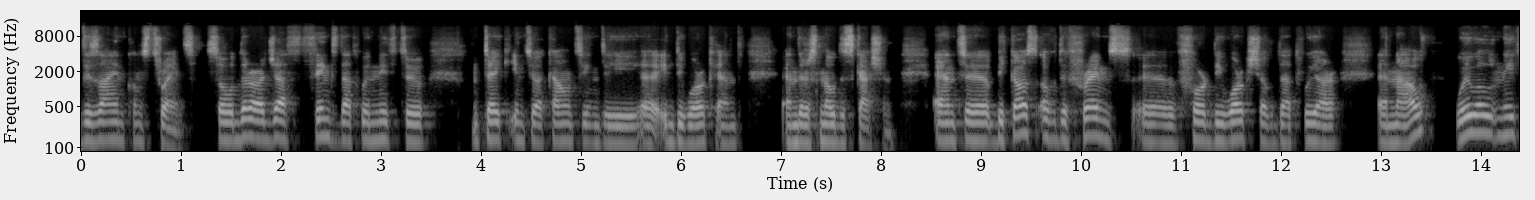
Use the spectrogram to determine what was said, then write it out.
design constraints. So there are just things that we need to take into account in the uh, in the work and and there's no discussion. And uh, because of the frames uh, for the workshop that we are uh, now we will need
